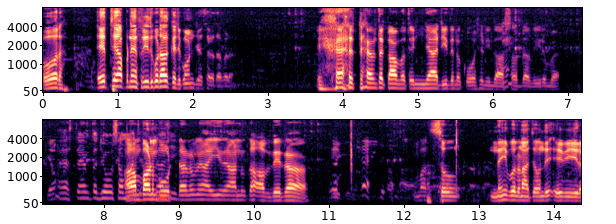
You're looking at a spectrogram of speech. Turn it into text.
ਹੋਰ ਇੱਥੇ ਆਪਣੇ ਫਰੀਦਕੋਟ ਹਲਕੇ 'ਚ ਕੌਣ ਜਿੱਤ ਸਕਦਾ ਭਲਾ? ਇਸ ਟਾਈਮ ਤਾਂ ਕੰਮ ਤੇ ਇੰਨਾ ਜੀ ਤੈਨੂੰ ਕੁਛ ਨਹੀਂ ਦੱਸ ਸਕਦਾ ਵੀਰ ਮੈਂ। ਇਸ ਟਾਈਮ ਤਾਂ ਜੋ ਸਮਾਂ ਆਮ ਬਣ ਚੱਲਦਾ ਜੀ। ਵੋਟਾਂ ਨੂੰ ਆਈ ਸਾਨੂੰ ਤਾਂ ਆਪਦੇ ਨਾ ਸੋ ਨਹੀਂ ਬੋਲਣਾ ਚਾਹੁੰਦੇ ਇਹ ਵੀਰ।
